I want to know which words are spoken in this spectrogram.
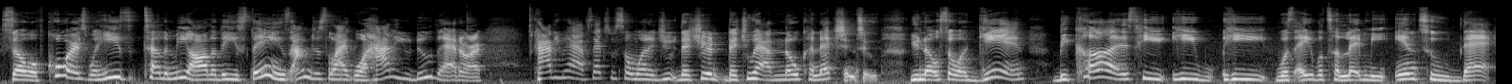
so of course when he's telling me all of these things, I'm just like, well, how do you do that or? How do you have sex with someone that you that you're that you have no connection to? You know, so again, because he he he was able to let me into that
